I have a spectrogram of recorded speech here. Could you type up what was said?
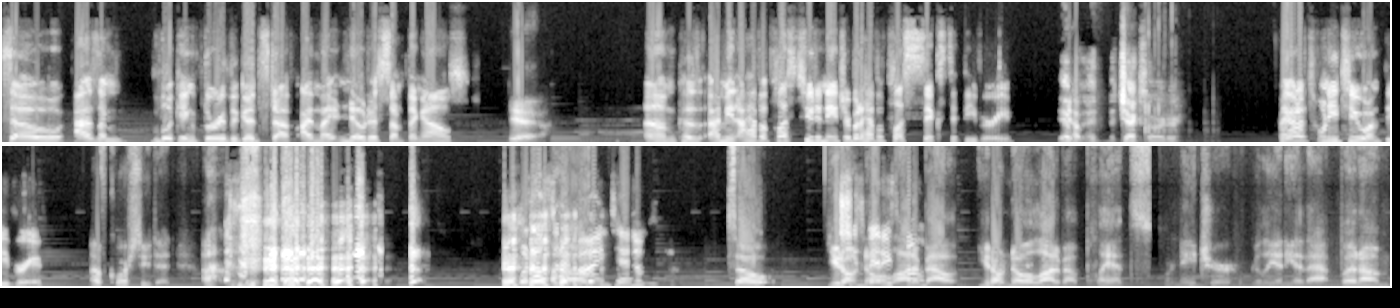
So as I'm looking through the good stuff, I might notice something else. Yeah. Um, because I mean, I have a plus two to nature, but I have a plus six to thievery. yeah, Yep. but the check's harder. I got a 22 on thievery. Of course you did. Uh, What else did you Um, find, Tim? So, you don't She's know a lot small. about you don't know a lot about plants or nature, really any of that. But um,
